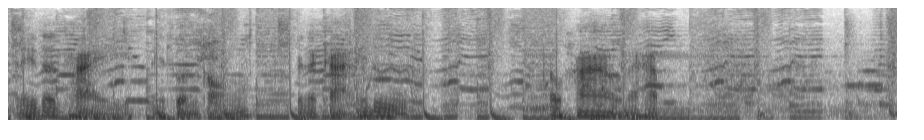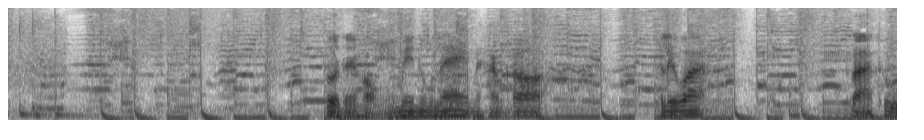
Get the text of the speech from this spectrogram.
อันนี้จะถ่ายในส่วนของบรรยากาศให้ดูคร่าวๆนะครับ ส่วนในของเมนูแรกนะครับ ก็เขาเรียกว่าปลาทู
